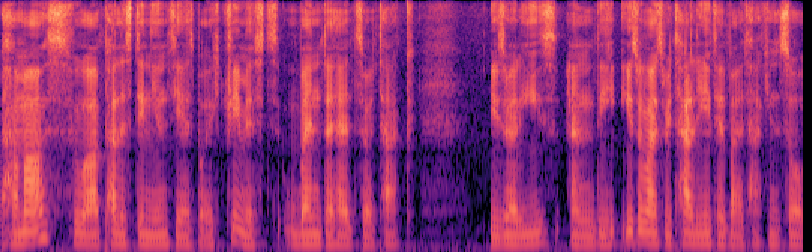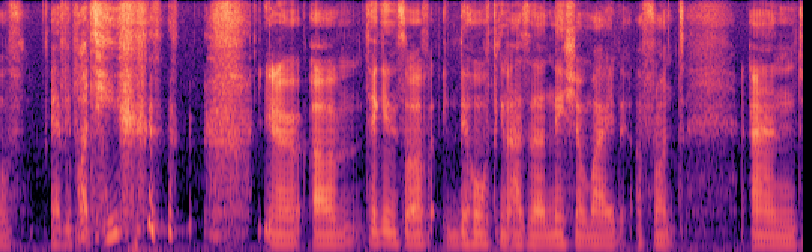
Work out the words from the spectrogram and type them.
Hamas, who are Palestinians, yes, but extremists, went ahead to attack Israelis, and the Israelites retaliated by attacking sort of everybody. you know, um, taking sort of the whole thing as a nationwide affront, and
